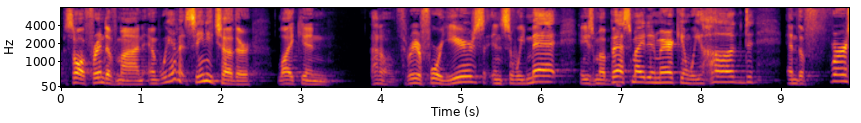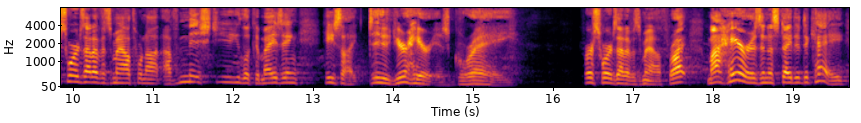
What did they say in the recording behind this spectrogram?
I saw a friend of mine, and we haven't seen each other like in I don't know, three or four years. And so we met. He's my best mate in America, and we hugged. And the first words out of his mouth were not, I've missed you. You look amazing. He's like, dude, your hair is gray. First words out of his mouth, right? My hair is in a state of decay,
